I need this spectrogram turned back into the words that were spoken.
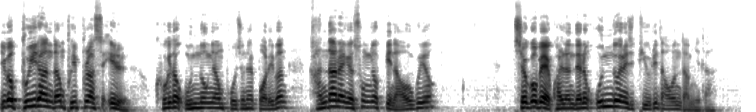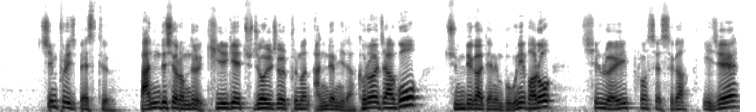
이거 V라 한다면 V 플러스 1. 거기다 운동량 보존해 버리면 간단하게 속력비 나오고요. 제곱에 관련되는 운동 에너지 비율이 나온답니다. Simple is best. 반드시 여러분들 길게 주절주절 풀면 안 됩니다. 그러자고 준비가 되는 부분이 바로 신뢰의 프로세스가 이제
